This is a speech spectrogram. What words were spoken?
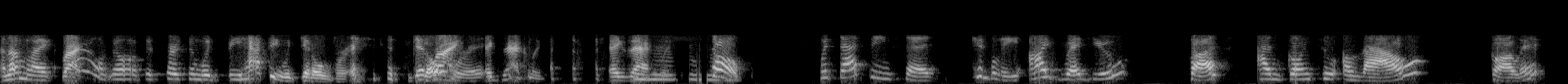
And I'm like, Right. I don't know if this person would be happy with get over it. get right. over it. Exactly. Exactly. Mm-hmm. So, with that being said, Kimberly, I've read you, but I'm going to allow Scarlett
